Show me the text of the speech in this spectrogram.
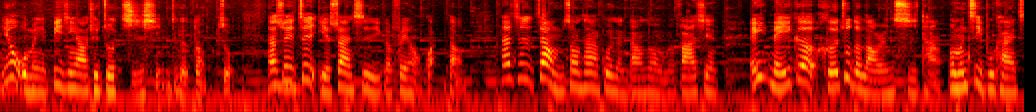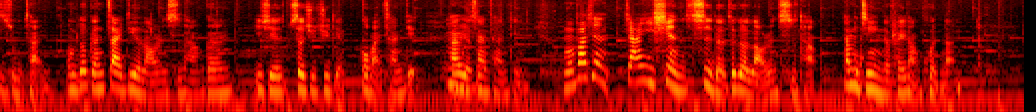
因为我们也毕竟要去做执行这个动作，那所以这也算是一个费用管道。但是在我们送餐的过程当中，我们发现，哎，每一个合作的老人食堂，我们自己不开自助餐，我们都跟在地的老人食堂跟一些社区据点购买餐点，还有友善餐厅。我们发现嘉义县市的这个老人食堂，他们经营的非常困难，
